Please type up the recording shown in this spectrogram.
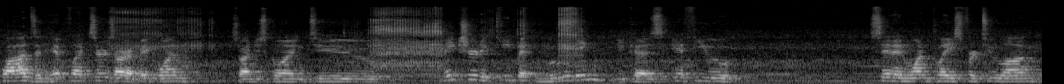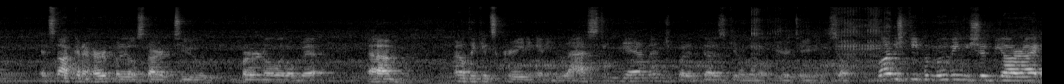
Quads and hip flexors are a big one. So I'm just going to make sure to keep it moving because if you sit in one place for too long, it's not going to hurt, but it'll start to burn a little bit. Um, I don't think it's creating any lasting damage, but it does get a little irritating. So as long as you keep it moving, you should be all right.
